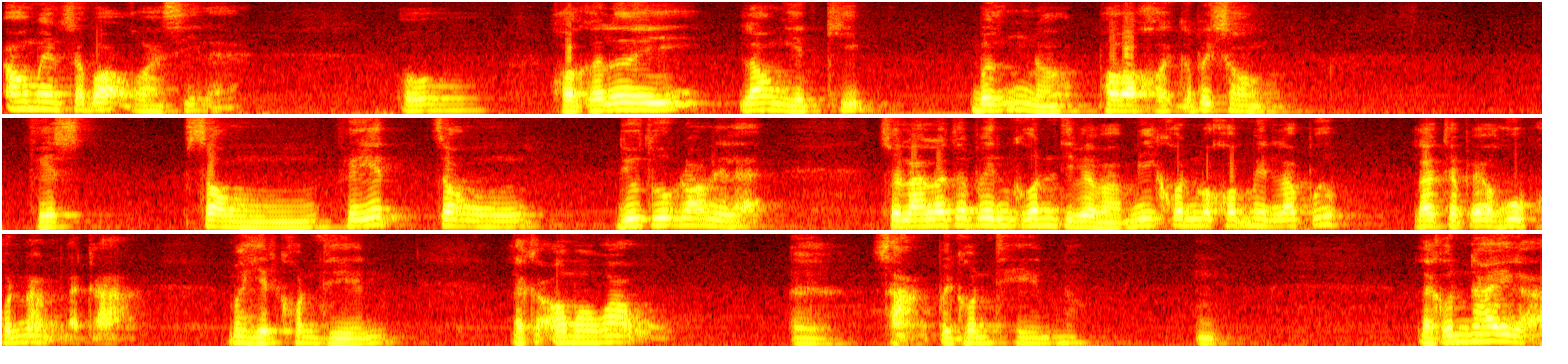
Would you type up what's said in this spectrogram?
เอาแมนสะเบาะว่าสิแหละโอ้ขอยก็เลยลองเห็นคลิปเบิ้งเนาะเพราะว่าขอยก็ไปส่องเฟซ ส่องเฟซส่อง YouTube เรานี่แหละ ส่วนหลังเราจะเป็นคนที่แบบว่ามีคนมาคอมเมนต์เราปุ๊บ เราจะไปเอารูปคนนั้นแล้วก็มาเห็ดคอนเทนต์ แล้วก็เอามาเว้า เออสั่งเป็นคอนเทนต์เนาะแล้วคนไทยก็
